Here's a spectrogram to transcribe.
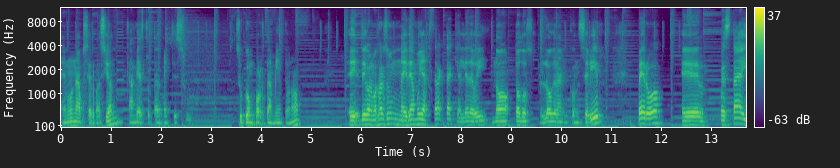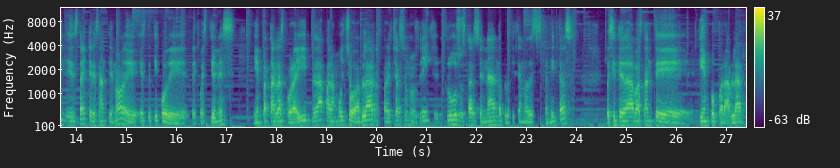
en una observación, cambias totalmente su, su comportamiento, ¿no? Eh, digo, a lo mejor es una idea muy abstracta que al día de hoy no todos logran concebir, pero eh, pues está, está interesante, ¿no? Este tipo de, cuestiones y empatarlas por ahí te da para mucho hablar, para echarse unos drinks, incluso estar cenando, platicando de estas temitas, pues sí te da bastante tiempo para hablar,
